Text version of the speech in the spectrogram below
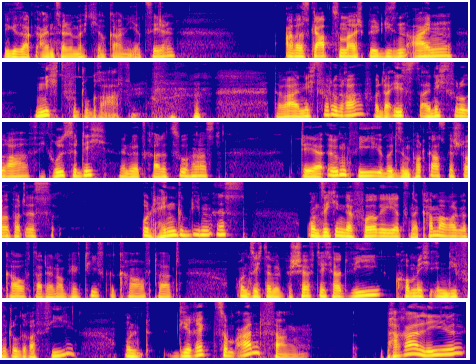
Wie gesagt, einzelne möchte ich auch gar nicht erzählen. Aber es gab zum Beispiel diesen einen Nicht-Fotografen. da war ein Nicht-Fotograf und da ist ein Nicht-Fotograf. Ich grüße dich, wenn du jetzt gerade zuhörst der irgendwie über diesen Podcast gestolpert ist und hängen geblieben ist und sich in der Folge jetzt eine Kamera gekauft hat, ein Objektiv gekauft hat und sich damit beschäftigt hat, wie komme ich in die Fotografie und direkt zum Anfang parallel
